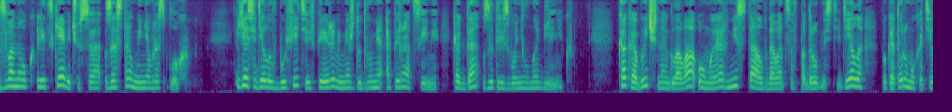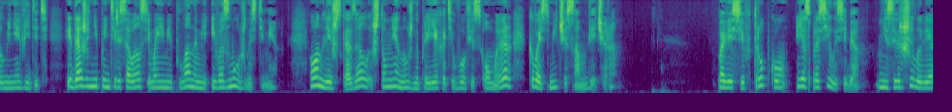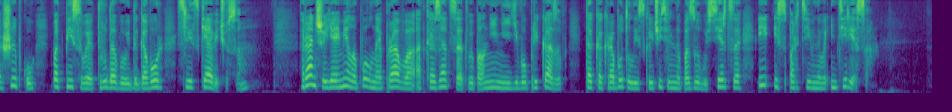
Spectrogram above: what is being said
Звонок Лицкевичуса застал меня врасплох. Я сидела в буфете в перерыве между двумя операциями, когда затрезвонил мобильник. Как обычно, глава ОМР не стал вдаваться в подробности дела, по которому хотел меня видеть, и даже не поинтересовался моими планами и возможностями. Он лишь сказал, что мне нужно приехать в офис ОМР к восьми часам вечера. Повесив трубку, я спросила себя, не совершила ли ошибку, подписывая трудовой договор с Лицкевичусом. Раньше я имела полное право отказаться от выполнения его приказов, так как работала исключительно по зову сердца и из спортивного интереса.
